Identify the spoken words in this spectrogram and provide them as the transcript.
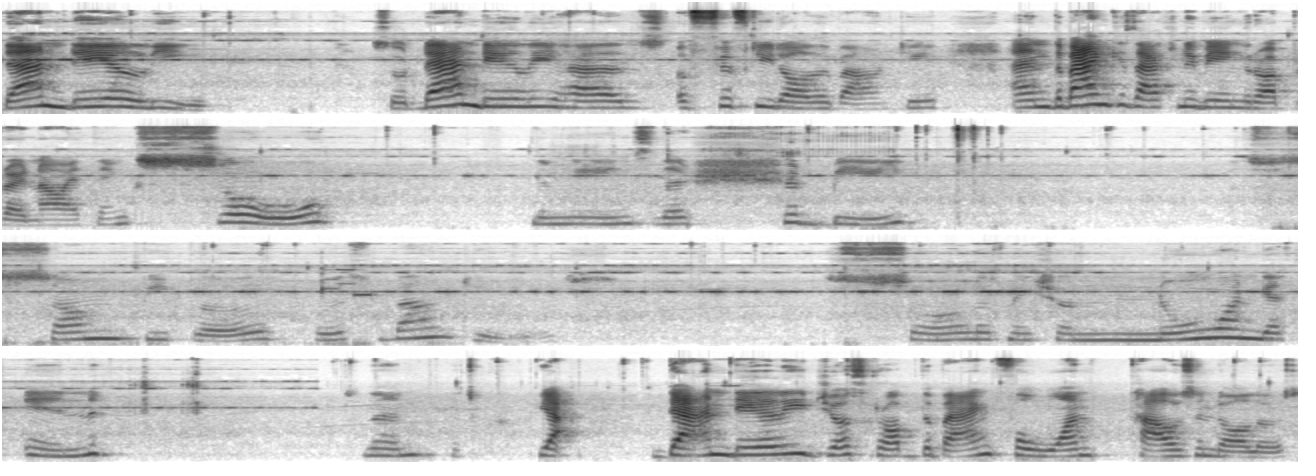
Dan Daly. So Dan Daly has a $50 bounty and the bank is actually being robbed right now I think. So that means there should be some people with bounties. So let's make sure no one gets in. Then, yeah, Dan Daly just robbed the bank for $1,000.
